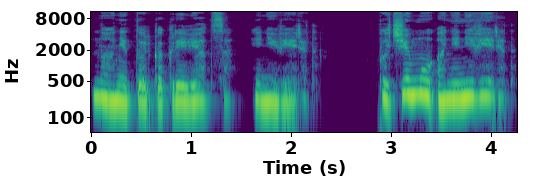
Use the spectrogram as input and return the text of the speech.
но они только кривятся и не верят. Почему они не верят?»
